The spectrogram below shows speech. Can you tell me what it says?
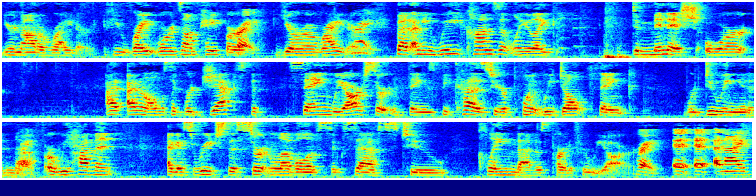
you're not a writer. If you write words on paper, right. you're a writer. Right. But I mean, we constantly like diminish or I, I don't know, almost like reject the saying we are certain things because, to your point, we don't think we're doing it enough, right. or we haven't, I guess, reached this certain level of success to claim that as part of who we are. Right. And, and I,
